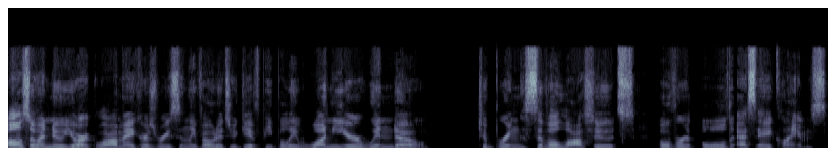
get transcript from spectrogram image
Also in New York, lawmakers recently voted to give people a one year window to bring civil lawsuits over old SA claims.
